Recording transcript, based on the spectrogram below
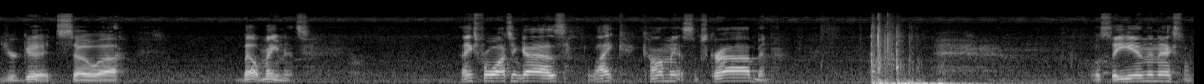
you're good. So uh, belt maintenance. Thanks for watching guys. Like comment subscribe and we'll see you in the next one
